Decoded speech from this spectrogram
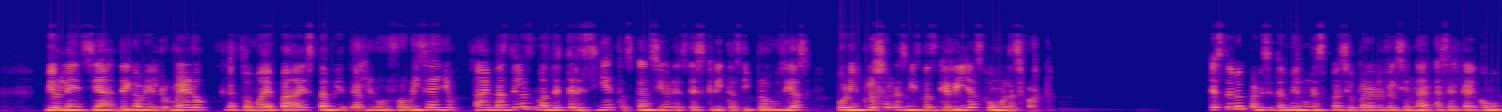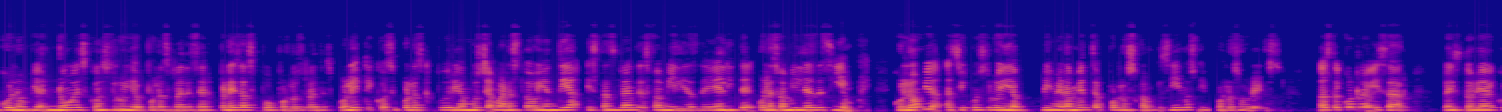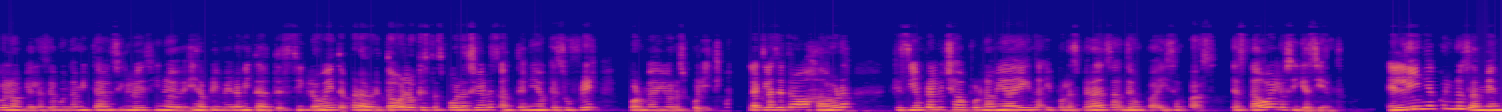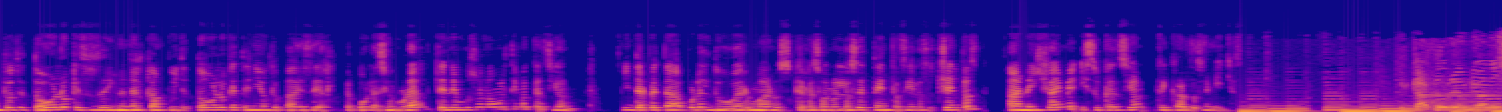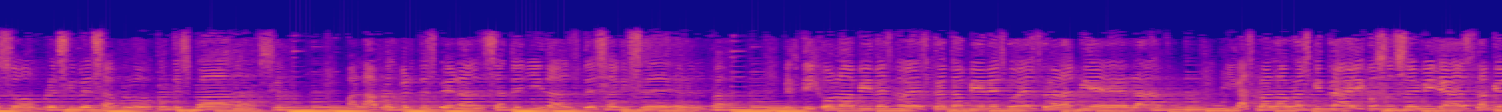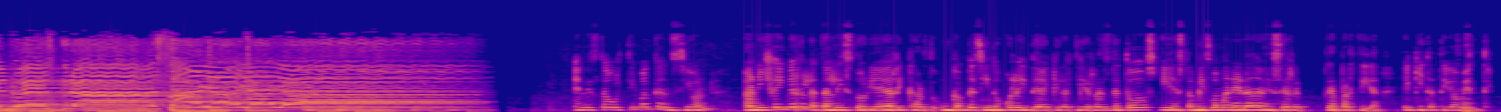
Violencia de Gabriel Romero, La toma de Páez también de Arnulfo Briseño, además de las más de 300 canciones escritas y producidas por incluso las mismas guerrillas como las FARC. Este me parece también un espacio para reflexionar acerca de cómo Colombia no es construida por las grandes empresas o por los grandes políticos y por las que podríamos llamar hasta hoy en día estas grandes familias de élite o las familias de siempre. Colombia ha sido construida primeramente por los campesinos y por los obreros. Basta con revisar la historia de Colombia en la segunda mitad del siglo XIX y la primera mitad del siglo XX para ver todo lo que estas poblaciones han tenido que sufrir por medio de los políticos. La clase trabajadora que siempre ha luchado por una vida digna y por la esperanza de un país en paz. Hasta hoy lo sigue haciendo. En línea con los lamentos de todo lo que sucedió en el campo y de todo lo que ha tenido que padecer la población rural, tenemos una última canción interpretada por el dúo de hermanos que resonó en los 70s y en los 80s, Ana y Jaime y su canción Ricardo Semillas. Ricardo reunió a los hombres y les habló con despacio, palabras verde esperanza teñidas de sal y selva. Él dijo la vida es nuestra, también es nuestra la tierra, y las palabras que traigo son semillas también nuestras. Ay, ay, ay, ay. En esta última canción, Ana y Jaime relatan la historia de Ricardo, un campesino con la idea de que la tierra es de todos y de esta misma manera debe ser repartida equitativamente.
